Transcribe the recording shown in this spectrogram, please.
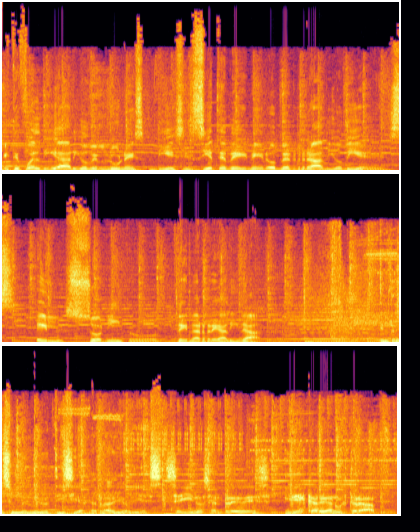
Este fue el diario del lunes 17 de enero de Radio 10, El Sonido de la Realidad. El resumen de noticias de Radio 10. Seguimos en redes y descarga nuestra app.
